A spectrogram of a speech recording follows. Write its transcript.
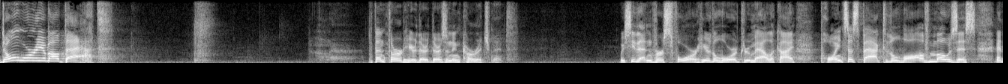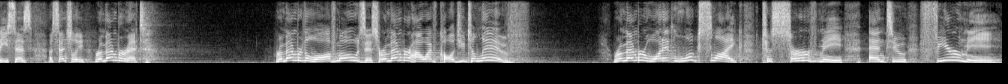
Don't worry about that. But then, third, here, there, there's an encouragement. We see that in verse 4. Here, the Lord, through Malachi, points us back to the law of Moses, and he says, essentially, remember it. Remember the law of Moses. Remember how I've called you to live. Remember what it looks like to serve me and to fear me.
